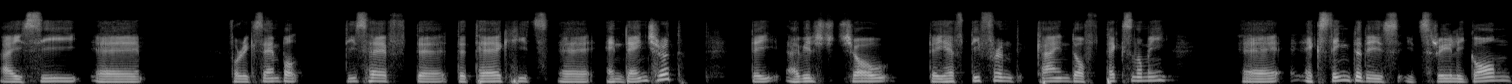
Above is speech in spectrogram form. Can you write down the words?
I see, uh, for example, these have the, the tag hits uh, endangered. They, I will show they have different kind of taxonomy. Uh, extincted is it's really gone.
